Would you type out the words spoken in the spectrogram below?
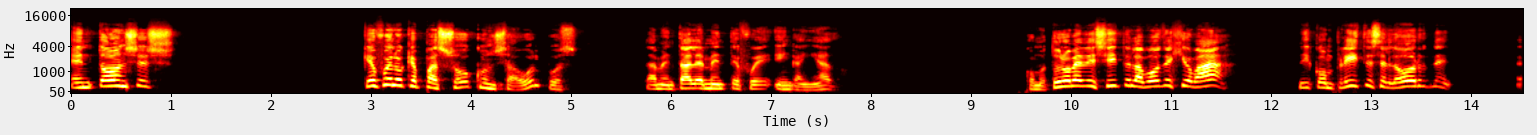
Entonces, ¿qué fue lo que pasó con Saúl? Pues lamentablemente fue engañado. Como tú no obedeciste la voz de Jehová, ni cumpliste el orden eh,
